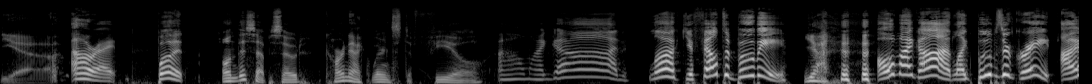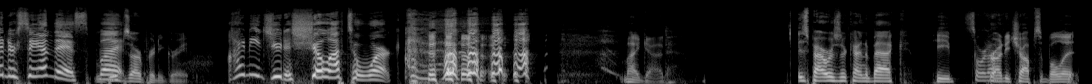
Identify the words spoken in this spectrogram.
Yeah. all right But on this episode, Karnak learns to feel. oh my god look you felt a booby Yeah. oh my god like boobs are great i understand this but Boobs are pretty great. I need you to show up to work. My God. His powers are kind of back. He Sort of. karate chops a bullet.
